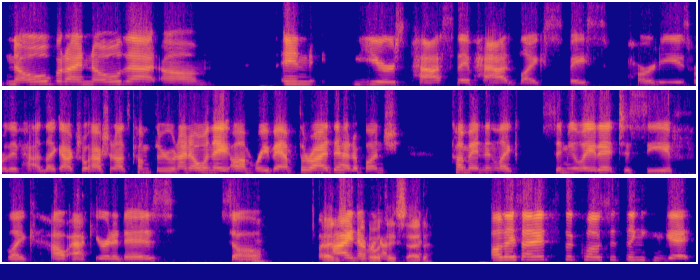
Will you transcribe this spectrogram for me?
no, but I know that um, in years past they've had like space parties where they've had like actual astronauts come through. And I know when they um, revamped the ride, they had a bunch come in and like simulate it to see if like how accurate it is. So, Hmm. but and I you never know what got they to see it. said. Oh, they said it's the closest thing you can get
